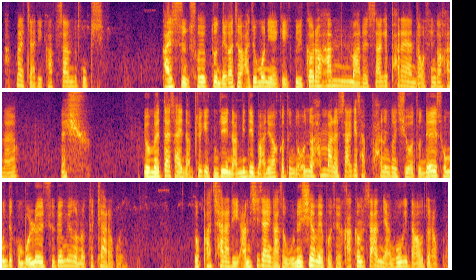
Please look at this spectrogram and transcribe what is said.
한 말짜리 값싼 곡식. 갈순, 소엽도 내가 저 아주머니에게 밀가루 한 마를 싸게 팔아야 한다고 생각하나요? 에휴. 요 몇 달 사이 남쪽에 굶주린 난민들이 많이 왔거든요. 오늘 한 마를 싸게 사 파는 건 쉬워도 내일 소문 듣고 몰려올 수백 명은 어떻게 하라고요? 노파 차라리 암시장에 가서 운을 시험해 보세요. 가끔 싼 양고기 나오더라고요.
